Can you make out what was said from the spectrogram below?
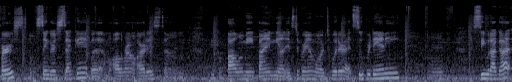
first. I'm a singer second, but I'm an all-around artist. Um, you can follow me, find me on Instagram or Twitter at Super Danny, and see what I got.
